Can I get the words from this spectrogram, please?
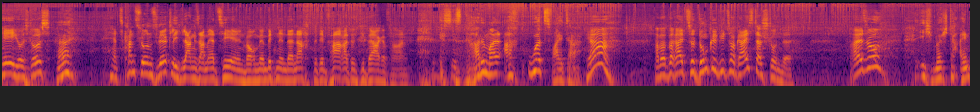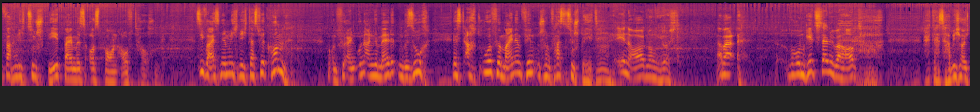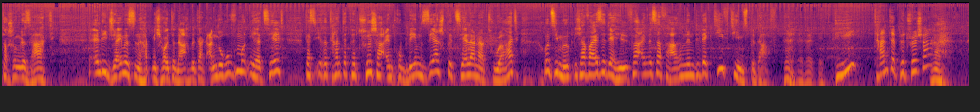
Okay, Justus. Hä? Jetzt kannst du uns wirklich langsam erzählen, warum wir mitten in der Nacht mit dem Fahrrad durch die Berge fahren. Es ist gerade mal 8 Uhr, Zweiter. Ja, aber bereits so dunkel wie zur Geisterstunde. Also, Ich möchte einfach nicht zu spät bei Miss Osborne auftauchen. Sie weiß nämlich nicht, dass wir kommen. Und für einen unangemeldeten Besuch ist 8 Uhr für mein Empfinden schon fast zu spät. In Ordnung, Just. Aber worum geht's denn überhaupt? Das habe ich euch doch schon gesagt. Ellie Jameson hat mich heute Nachmittag angerufen und mir erzählt, dass ihre Tante Patricia ein Problem sehr spezieller Natur hat und sie möglicherweise der Hilfe eines erfahrenen Detektivteams bedarf. die Tante Patricia?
